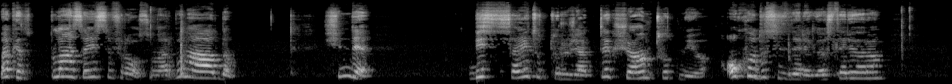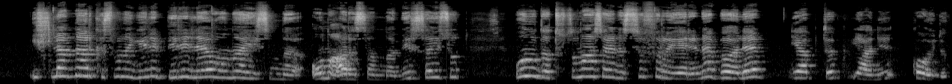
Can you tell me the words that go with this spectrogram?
Bakın tutulan sayı sıfır olsunlar. Bunu aldım. Şimdi biz sayı tutturacaktık. Şu an tutmuyor. O kodu sizlere gösteriyorum. İşlemler kısmına gelip 1 ile 10 arasında, 10 arasında bir sayı tut. Bunu da tutulan sayının sıfırı yerine böyle yaptık. Yani koyduk.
